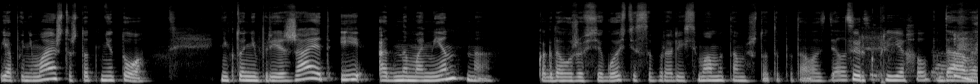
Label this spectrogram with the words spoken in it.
я понимаю, что что-то не то. Никто не приезжает, и одномоментно когда уже все гости собрались, мама там что-то пыталась сделать. Цирк приехал. Да, да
